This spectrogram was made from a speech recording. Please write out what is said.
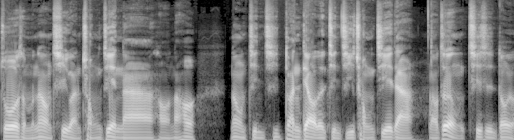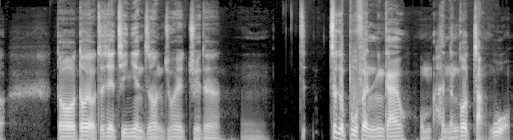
做什么那种气管重建呐，好，然后那种紧急断掉的、紧急重接的啊，然后这种其实都有。都都有这些经验之后，你就会觉得，嗯，这这个部分应该我们很能够掌握。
